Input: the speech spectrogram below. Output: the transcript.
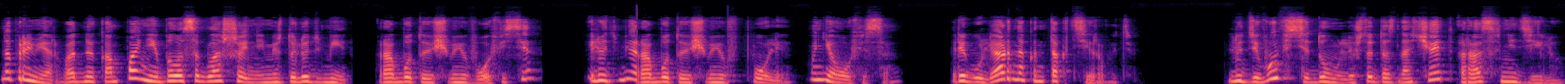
Например, в одной компании было соглашение между людьми, работающими в офисе, и людьми, работающими в поле, вне офиса регулярно контактировать. Люди в офисе думали, что это означает раз в неделю.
